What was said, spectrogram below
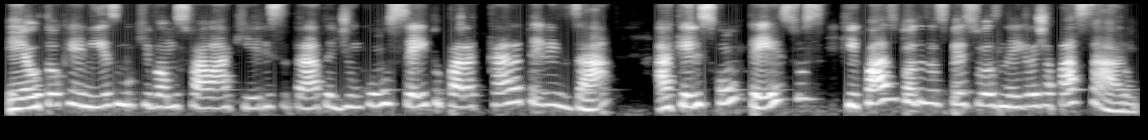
É o tokenismo que vamos falar aqui, ele se trata de um conceito para caracterizar aqueles contextos que quase todas as pessoas negras já passaram.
